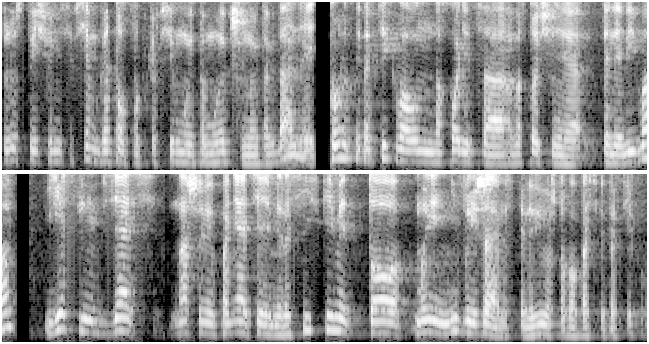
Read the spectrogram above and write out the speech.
плюс ты еще не совсем готов вот ко всему этому экшену и так далее. Город Петахтиква, он находится восточнее Тель-Авива. Если взять нашими понятиями российскими, то мы не выезжаем из Тель-Авива, чтобы попасть в Петахтикву.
